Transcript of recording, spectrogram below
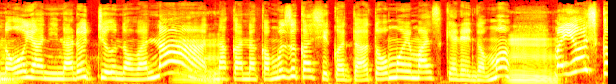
の親になるっちゅうのはな、なかなか難しいことだと思いますけれども、んまあよしこ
